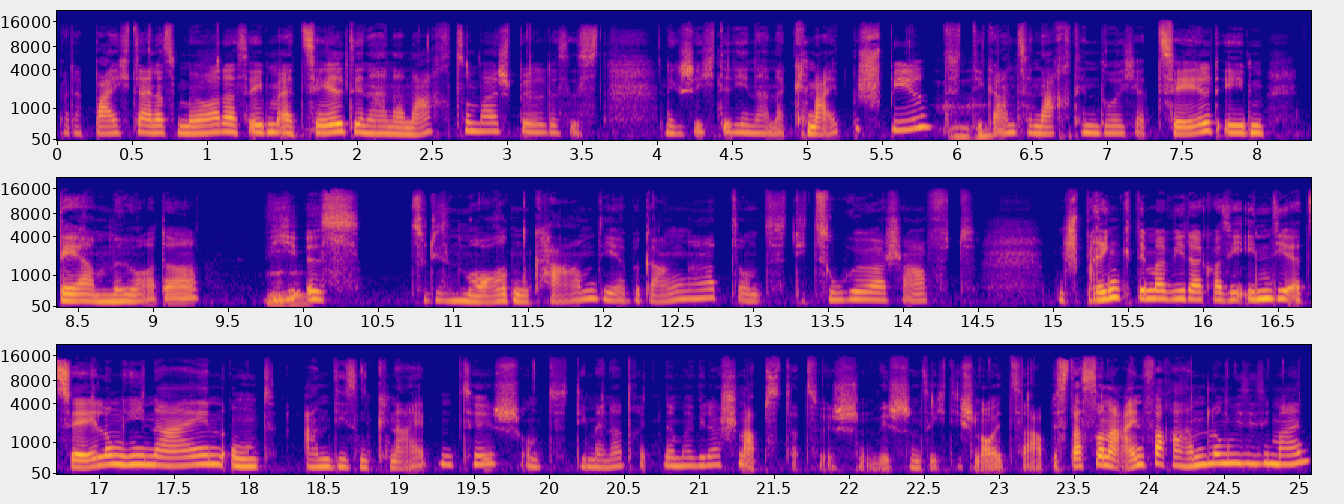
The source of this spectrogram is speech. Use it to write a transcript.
Bei der Beichte eines Mörders eben erzählt in einer Nacht zum Beispiel. Das ist eine Geschichte, die in einer Kneipe spielt. Mhm. Die ganze Nacht hindurch erzählt eben der Mörder, wie mhm. es zu diesen Morden kam, die er begangen hat. Und die Zuhörerschaft man springt immer wieder quasi in die Erzählung hinein und an diesen Kneipentisch und die Männer trinken immer wieder Schnaps dazwischen, wischen sich die Schnäuze ab. Ist das so eine einfache Handlung, wie Sie sie meinen?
